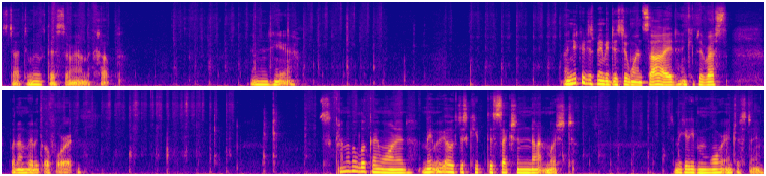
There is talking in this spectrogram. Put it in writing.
Start to move this around the cup. And in here. And you could just maybe just do one side and keep the rest, but I'm going to go for it. It's kind of the look I wanted. Maybe I'll just keep this section not mushed to make it even more interesting.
